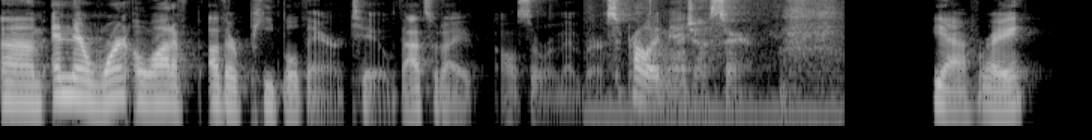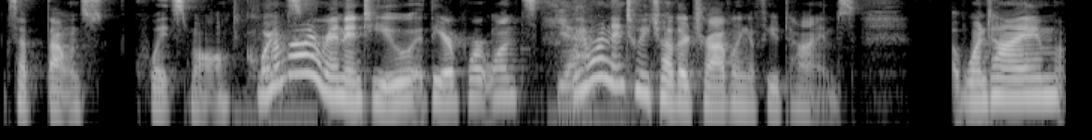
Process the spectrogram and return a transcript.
Um, and there weren't a lot of other people there too. That's what I also remember. So probably Manchester. Yeah, right. Except that one's quite small. Quite remember I ran into you at the airport once? Yeah. We ran into each other traveling a few times. One time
